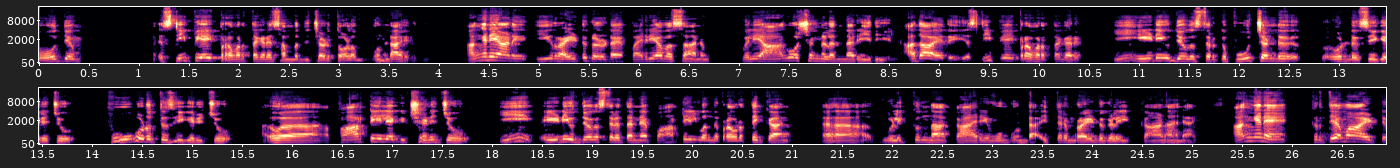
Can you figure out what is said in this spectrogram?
ബോധ്യം എസ് ഡി പി ഐ പ്രവർത്തകരെ സംബന്ധിച്ചിടത്തോളം ഉണ്ടായിരുന്നു. അങ്ങനെയാണ് ഈ റൈഡുകളുടെ പര്യവസാനം വലിയ ആഘോഷങ്ങൾ എന്ന രീതിയിൽ. അതായത് എസ് ഡി പി ഐ പ്രവർത്തകർ ഈ ഇ ഡി ഉദ്യോഗസ്ഥർക്ക് പൂച്ചണ്ട് കൊണ്ട് സ്വീകരിച്ചു. പൂ കൊടുത്ത് സ്വീകരിച്ചു പാർട്ടിയിലേക്ക് ക്ഷണിച്ചു. ഈ ഇ ഡി ഉദ്യോഗസ്ഥരെ തന്നെ പാർട്ടിയിൽ വന്ന് പ്രവർത്തിക്കാൻ വിളിക്കുന്ന കാര്യവും ഉണ്ട് ഇത്തരം റൈഡുകളിൽ കാണാനായി. അങ്ങനെ കൃത്യമായിട്ട്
